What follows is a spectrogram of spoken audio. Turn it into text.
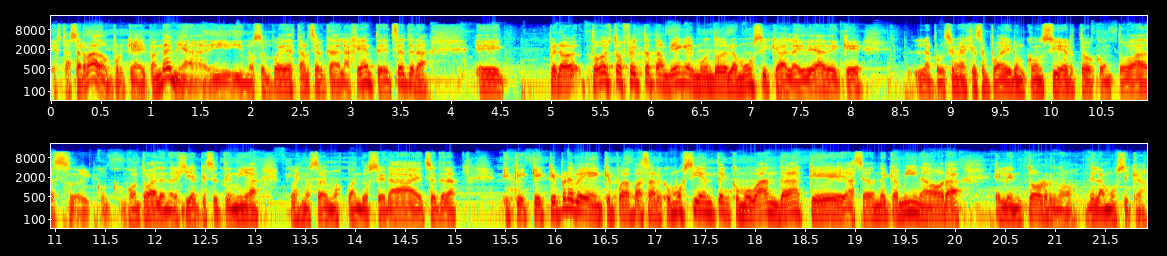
está cerrado porque hay pandemia y, no se puede estar cerca de la gente, etcétera. Eh, pero todo esto afecta también el mundo de la música, la idea de que la próxima vez que se pueda ir a un concierto con, todas, eh, con, toda la energía que se tenía, pues no sabemos cuándo será, etcétera. Eh, ¿Qué, qué, prevén que pueda pasar? ¿Cómo sienten como banda que hacia dónde camina ahora el entorno de la música?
